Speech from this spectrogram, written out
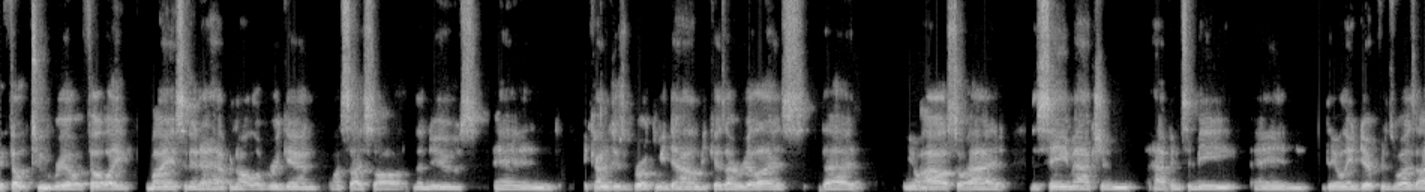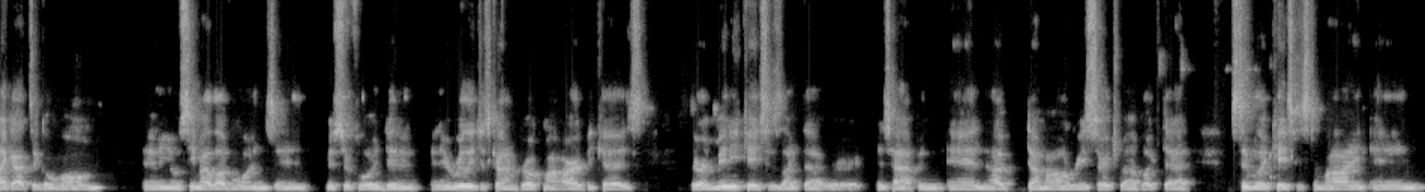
it felt too real. It felt like my incident had happened all over again once I saw the news and it kind of just broke me down because I realized that, you know, I also had the same action happen to me and the only difference was I got to go home and you know see my loved ones and mr floyd didn't and it really just kind of broke my heart because there are many cases like that where it's happened and i've done my own research where i've looked at similar cases to mine and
